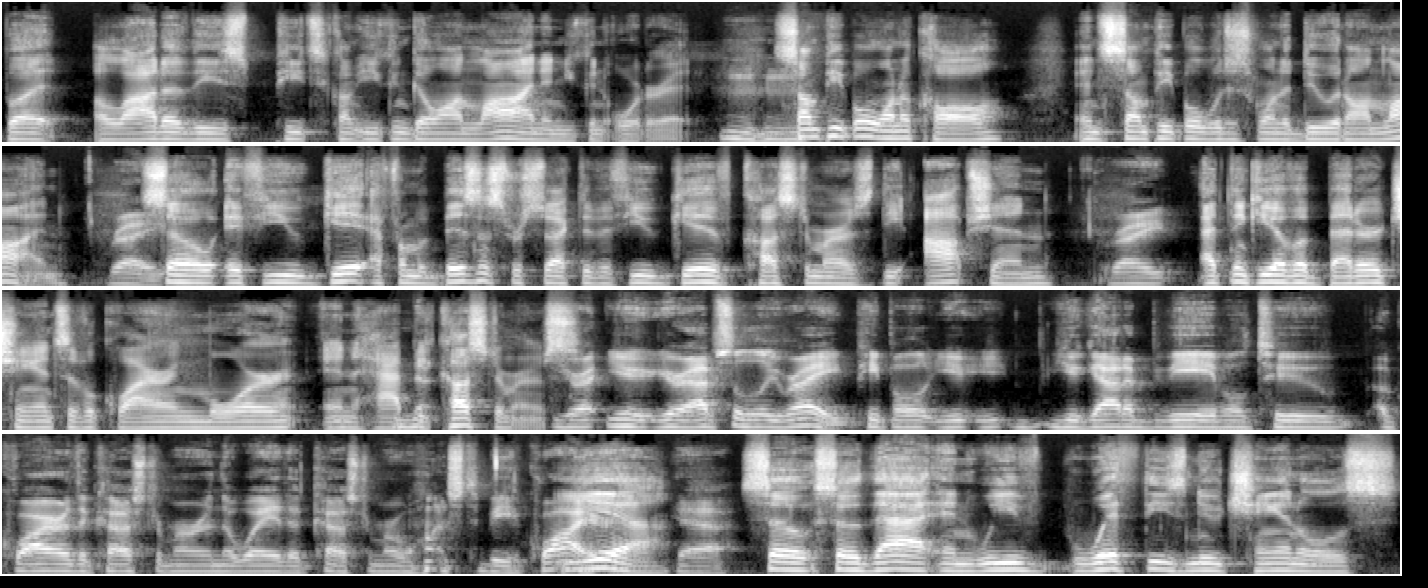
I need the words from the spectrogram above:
but a lot of these pizza com- you can go online and you can order it Mm-hmm. some people want to call and some people will just want to do it online Right. so if you get from a business perspective if you give customers the option right. i think you have a better chance of acquiring more and happy customers You're, you're you're absolutely right. People, you you, you got to be able to acquire the customer in the way the customer wants to be acquired. Yeah. Yeah. So so that and we've with these new channels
